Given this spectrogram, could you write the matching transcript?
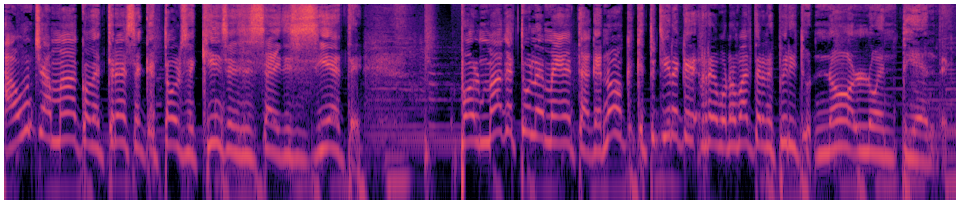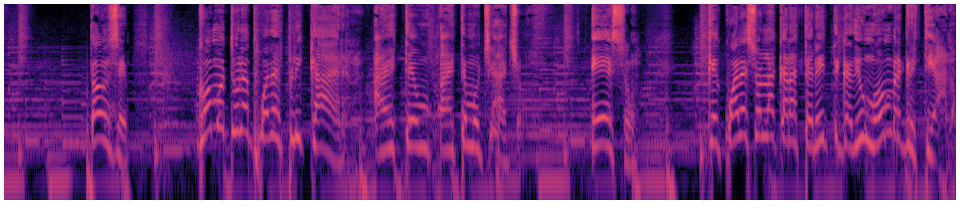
A un chamaco de 13, 14, 15, 16, 17. Por más que tú le metas, que no, que, tú tienes que renovarte en el espíritu, no lo entiende. Entonces, ¿cómo tú le puedes explicar a este, a este muchacho eso, que cuáles son las características de un hombre cristiano.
